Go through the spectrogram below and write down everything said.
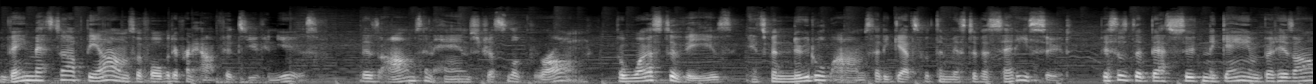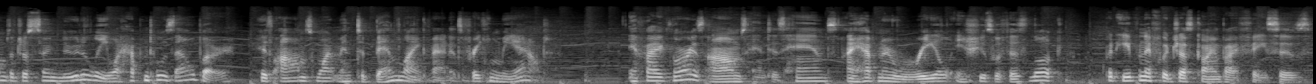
they messed up the arms with all the different outfits you can use his arms and hands just look wrong. The worst of these is the noodle arms that he gets with the Mr. Vercetti suit. This is the best suit in the game, but his arms are just so noodly. What happened to his elbow? His arms weren't meant to bend like that, it's freaking me out. If I ignore his arms and his hands, I have no real issues with his look, but even if we're just going by faces,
